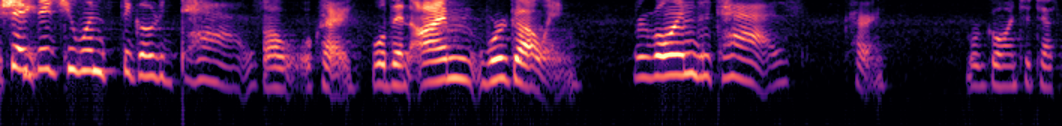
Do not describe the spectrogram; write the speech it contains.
Said that she wants to go to Taz. oh, okay. Well, then I'm. We're going. We're going to Taz. Okay. We're going to test.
